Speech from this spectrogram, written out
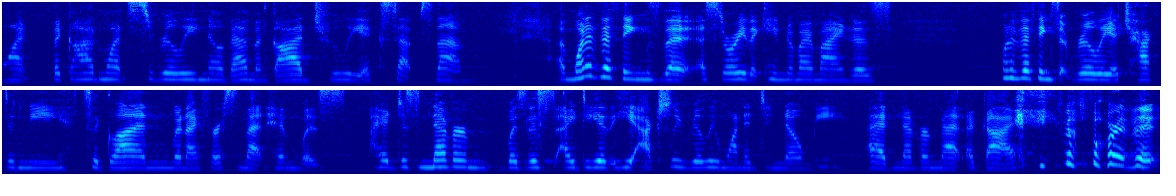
wants, that God wants to really know them and God truly accepts them. And one of the things that, a story that came to my mind is one of the things that really attracted me to Glenn when I first met him was I had just never, was this idea that he actually really wanted to know me. I had never met a guy before that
